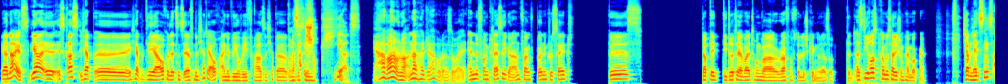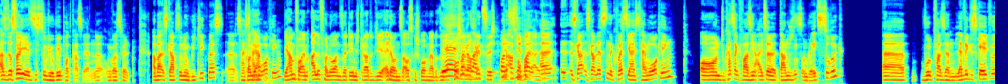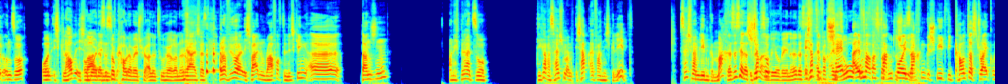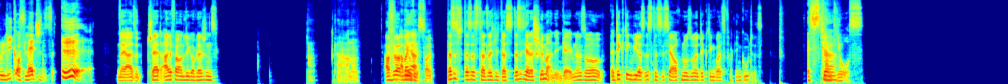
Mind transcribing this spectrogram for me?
ja, nice. Ja, äh, ist krass. Ich habe äh, ich hab dir ja auch letztens eröffnet. Ich hatte ja auch eine WoW-Phase. Ich habe ja. Und das hat mich schockiert. Ja, waren nur anderthalb Jahre oder so. Ende von Classic und Anfang Burning Crusade bis. Ich glaube, die, die dritte Erweiterung war Wrath of the Lich King oder so. Als die rausgekommen ist, hatte ich schon keinen Bock mehr. Ich habe letztens, also das soll jetzt nicht ein WoW-Podcast werden, ne? Um Gottes Willen. Aber es gab so eine Weekly Quest, äh, das heißt Komm, wir Time haben- Walking. Wir haben vor allem alle verloren, seitdem ich gerade die Add-ons ausgesprochen habe. Davor ich war noch gerade witzig. Und Jetzt auf jeden vorbei, Fall, Alter. äh, es, gab, es gab letztens eine Quest, die heißt Time Walking. Und du kannst dann quasi in alte Dungeons und Raids zurück, äh, wo quasi dann Level gescaled wird und so. Und ich glaube, ich oh war boy, das in, ist so Kauderwelsch für alle Zuhörer, ne? Ja, ich weiß. Und auf jeden Fall, ich war in einem Wrath of the Lich King äh, Dungeon. Und ich bin halt so, Digga, was habe ich meinem, ich habe einfach nicht gelebt. Was habe ich in meinem Leben gemacht? Das ist ja das Schlimme so- an WoW, ne? Das ich habe so einfach Chat, ein so Alpha, Fuckboy. Sachen gespielt wie Counter-Strike und League of Legends. Ugh. Naja, also Chat, Alpha und League of Legends. Keine Ahnung. Aber für Aber WoW ja. ist toll. Das ist, das ist tatsächlich das, das ist ja das Schlimme an dem Game, ne? So addicting wie das ist, das ist ja auch nur so addicting, weil es fucking gut ist. Es ist Tja. grandios.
